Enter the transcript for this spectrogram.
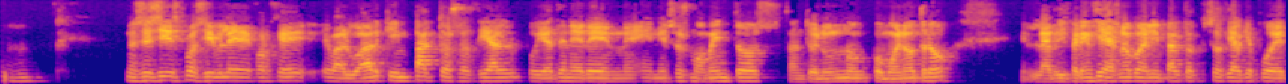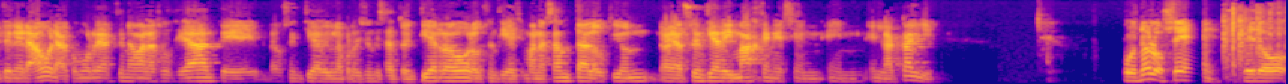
No sé si es posible, Jorge, evaluar qué impacto social podía tener en, esos momentos, tanto en uno como en otro, las diferencias ¿no? con el impacto social que puede tener ahora, cómo reaccionaba la sociedad ante la ausencia de una procesión de Santo Entierro, la ausencia de Semana Santa, la, ausencia de imágenes en, en, la calle. Pues no lo sé, pero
